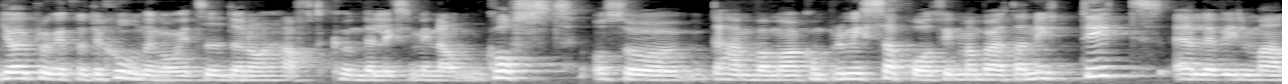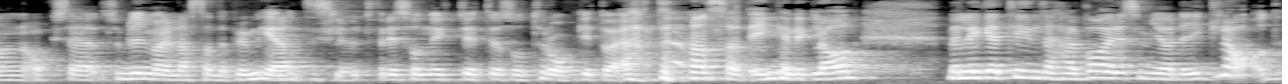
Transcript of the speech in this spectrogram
jag har ju pluggat nutrition en gång i tiden och haft kunder liksom inom kost. Och så det här med vad man kompromissar på. Vill man bara äta nyttigt eller vill man också, så blir man ju nästan deprimerad till slut för det är så nyttigt och så tråkigt att äta så att ingen är glad. Men lägga till det här, vad är det som gör dig glad?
